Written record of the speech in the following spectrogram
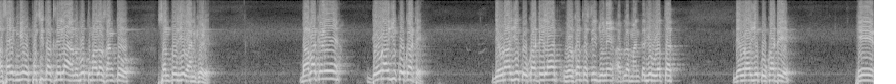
असा एक मी उपस्थित असलेला अनुभव तुम्हाला सांगतो संतोषजी वानखेडे. बाबाकडे देवरावजी कोकाटे. देवरावजी कोकाटेला ओळखत असतील जुने आपलं मानकरही ओळखतात. देवरावजी कोकाटे हे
